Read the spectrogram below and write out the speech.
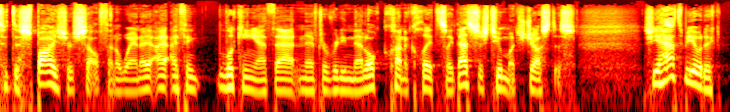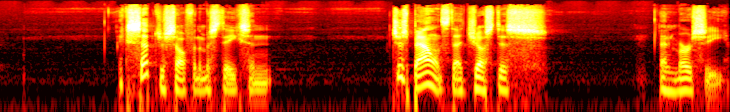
to despise yourself in a way. And I, I think looking at that and after reading that, all kind of clicks. Like that's just too much justice. So you have to be able to accept yourself for the mistakes and just balance that justice and mercy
